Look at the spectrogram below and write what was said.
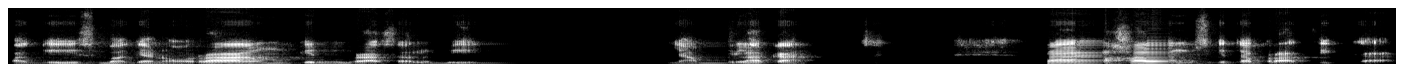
bagi sebagian orang mungkin merasa lebih nyaman Nah, hal yang harus kita perhatikan.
